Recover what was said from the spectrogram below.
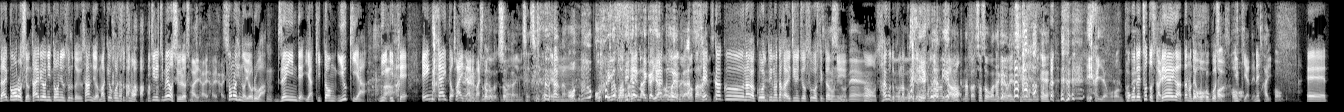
大根おろしを大量に投入するという惨事を巻き起こしつつも、1日目を終了しました。はいはいはいはい。その日の夜は、全員で焼き豚ゆき屋に行って、宴会と相なりました。どこ知らない店ですけどね。お、お前が毎回毎回やるとやんか。せっかく、なんかクオリティの高い一日を過ごしてきたのに、最後でこんなこけて、本当あの、なんか粗相がなければいいんですけど、本当に。ええいやいやもう本当ここでちょっとした出会いがあったのではい報告をしますゆき屋でね。はい。えーっ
